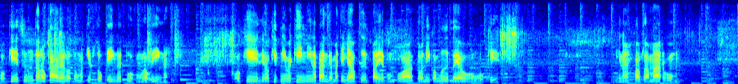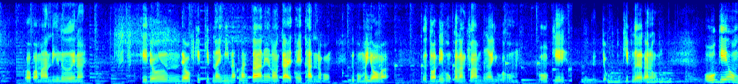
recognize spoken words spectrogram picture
โอเค ซึ่งถ้าเราฆ่าแล้วเราต้องมาเก็บศพเองด้วยตัวของเราเองนะ โอเค เดี๋ยวคลิปนี้ไว้แค่นี้แล้วกัน เดี๋ยวมันจะยาวเกินไปผม เพราะว่าตอนนี้ก็มืดแล้วผมโอเค นี่นะ ความสามารถผม ก็ประมาณนี้เลยนะ โอเค เดี๋ยว เดี๋ยวคลิปคลิปไหนมีนัดล้างตาแน่นอนไก่ไททันนะผม คือผมไม่ยอมอะ คือตอนนี้ผมกำลังฟาร์มเนื้ออยู่ครับผม โอเคจบคลิปเลยแล้วกันผม โอเคครับผม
